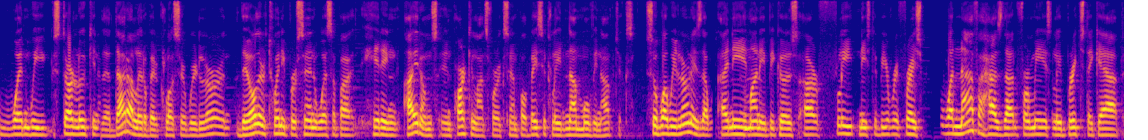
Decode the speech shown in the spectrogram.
When we start looking at the data a little bit closer, we learned the other 20% was about hitting items in parking lots, for example, basically not moving objects. So what we learned is that I need money because our fleet needs to be refreshed. What NAFA has done for me is really bridge the gap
